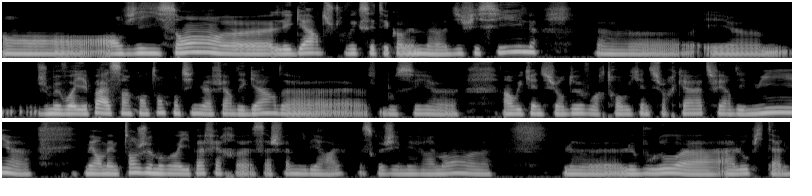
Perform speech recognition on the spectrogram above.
en, en vieillissant, euh, les gardes, je trouvais que c'était quand même difficile. Euh, et euh, je me voyais pas à 50 ans continuer à faire des gardes, euh, bosser euh, un week-end sur deux, voire trois week-ends sur quatre, faire des nuits. euh, mais en même temps, je me voyais pas faire euh, sage-femme libérale parce que j'aimais vraiment euh, le, le boulot à, à l'hôpital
